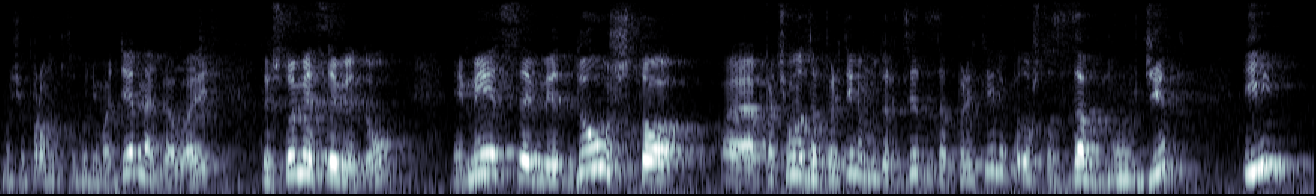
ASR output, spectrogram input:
Мы еще про мукцию будем отдельно говорить. То есть что имеется в виду? Имеется в виду, что э, почему запретили, мудрецы это запретили, потому что забудет и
